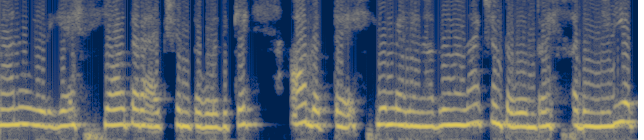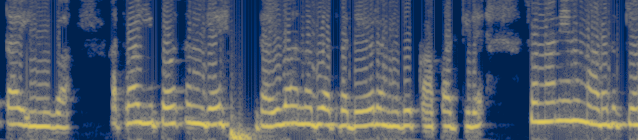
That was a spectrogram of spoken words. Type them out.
ನಾನು ಇವರಿಗೆ ಯಾವ ತರ ಆಕ್ಷನ್ ತಗೊಳ್ಳೋದಕ್ಕೆ ಆಗತ್ತೆ? ಇವ್ರ ಮೇಲೆ ಏನಾದ್ರೂ ನಾನು ಆಕ್ಷನ್ ತಗೊಂಡ್ರೆ ಅದು ನಡೆಯುತ್ತಾ ಇಲ್ವಾ? ಅಥವಾ ಈ ಪರ್ಸನ್ಗೆ ದೈವ ಅನ್ನೋದು ಅಥವಾ ದೇವರ ಅನ್ನೋದು ಕಾಪಾಡ್ತಿದೆ. ಸೊ ನಾನೇನು ಮಾಡೋದಕ್ಕೆ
